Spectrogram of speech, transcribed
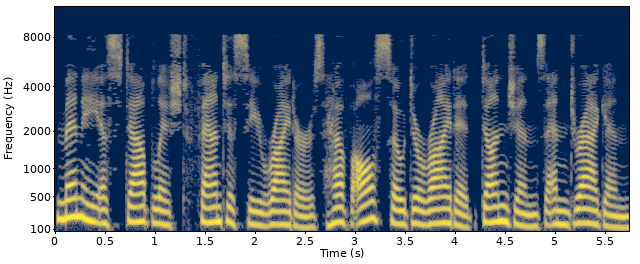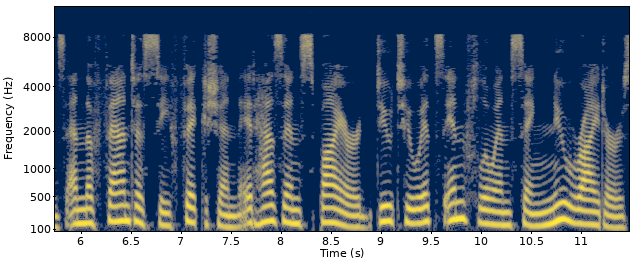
Many established fantasy writers have also derided Dungeons & Dragons and the fantasy fiction it has inspired due to its influencing new writers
